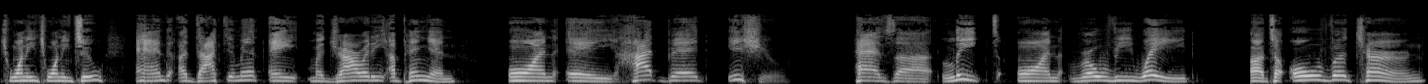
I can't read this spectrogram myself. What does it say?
2022 and a document, a majority opinion on a hotbed issue has uh, leaked on Roe v. Wade uh, to overturn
